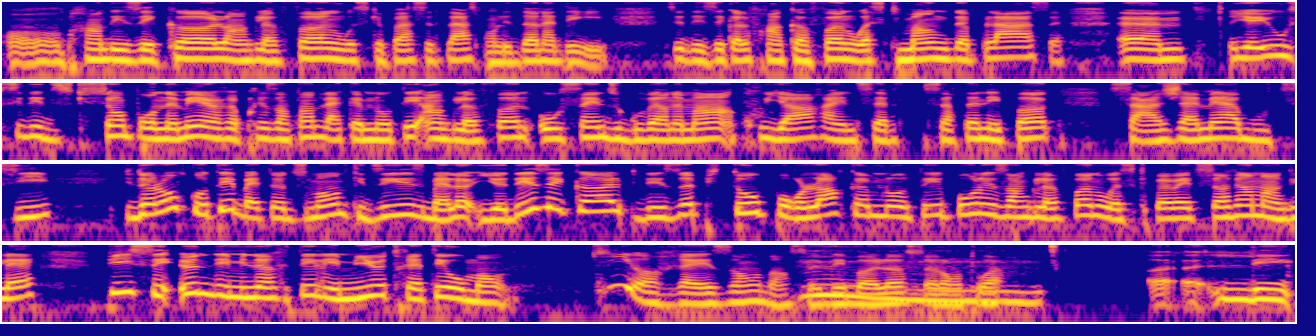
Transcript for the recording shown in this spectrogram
on prend des écoles anglophones, où est-ce qu'il n'y a pas assez de place, on les donne à des, tu des écoles francophones, où est-ce qu'il manque de place. Euh, il y a eu aussi des discussions pour nommer un représentant de la communauté anglophone au sein du gouvernement Couillard à une cer- certaine époque. Ça a jamais abouti. Puis de l'autre côté, ben, t'as du monde qui disent, ben là, il y a des écoles puis des hôpitaux pour leur communauté, pour les anglophones, où est-ce qu'ils peuvent être servis en anglais. Puis c'est une des minorités les mieux traitées au monde. Qui a raison dans ce débat-là, selon toi? Euh, les,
